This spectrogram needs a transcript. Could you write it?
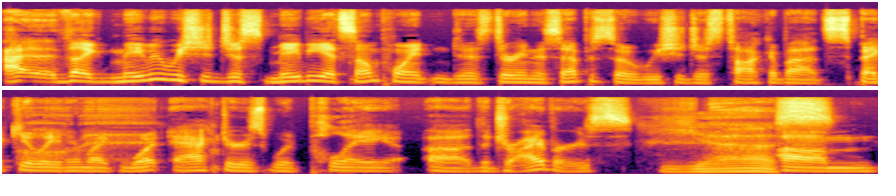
I like maybe we should just maybe at some point in this, during this episode we should just talk about speculating like what actors would play uh the drivers. yes Um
